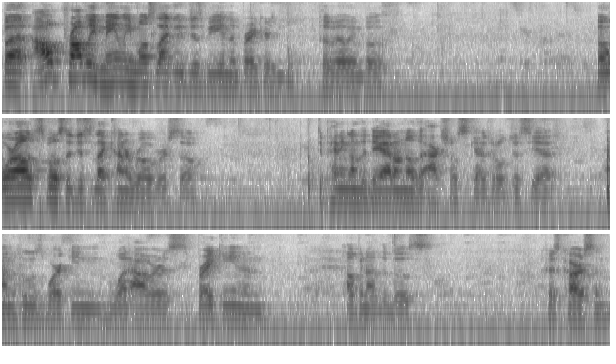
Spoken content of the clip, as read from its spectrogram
But I'll probably mainly most likely just be in the Breakers Pavilion booth. But we're all supposed to just like kind of rover, so depending on the day, I don't know the actual schedule just yet on who's working, what hours, breaking, and helping out the booths. Chris Carson.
